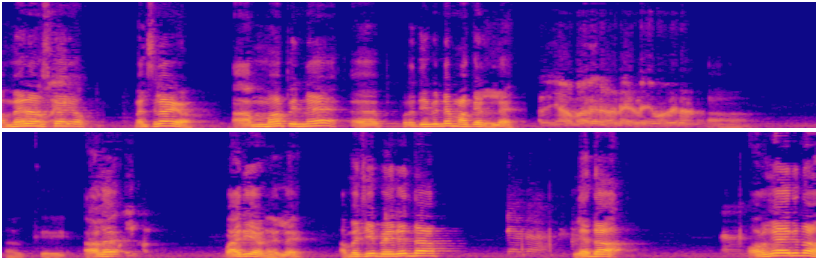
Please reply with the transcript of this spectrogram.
അമ്മേ നമസ്കാരം? മനസ്സിലായോ? അമ്മ പിന്നെ പ്രദീപിന്റെ മകൻ അല്ലേ? ഞാൻ മകനാണ് ഇളയ മകനാണ്. ഓക്കെ. ആൾ ഭാര്യയാണ് അല്ലേ? അമ്മച്ചി പേരെന്താ? ലത. ഉറങ്ങായിരുന്നോ?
